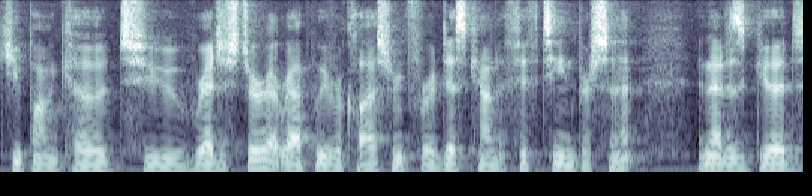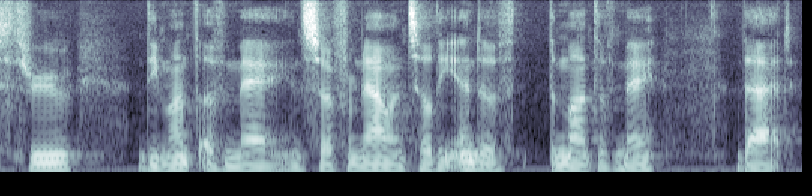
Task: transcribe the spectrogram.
coupon code to register at RapidWeaver Classroom for a discount of 15%, and that is good through the month of May. And so from now until the end of the month of May, that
